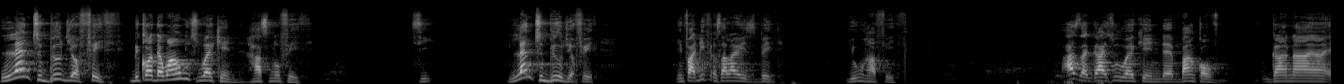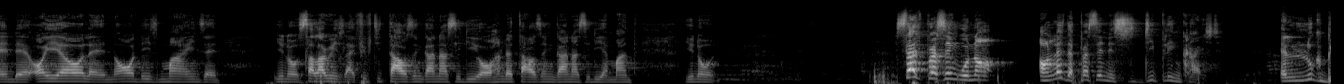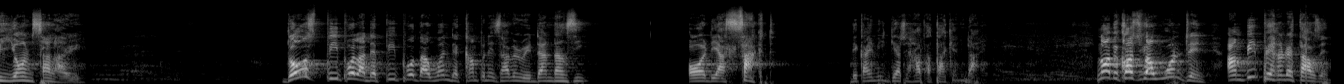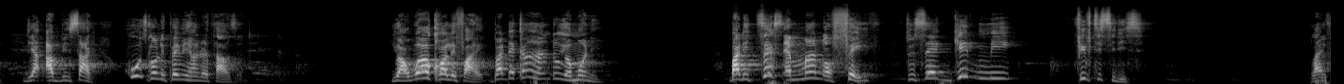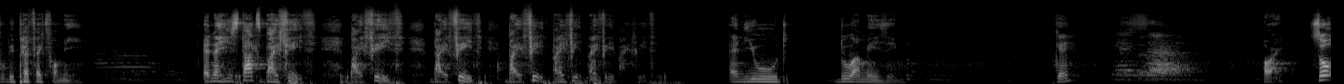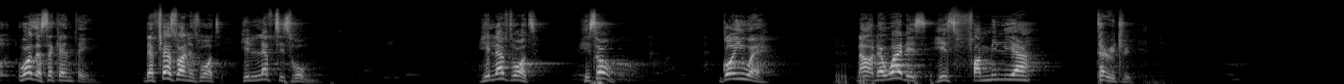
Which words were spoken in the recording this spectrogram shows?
learn to build your faith. Because the one who's working has no faith. See? Learn to build your faith. In fact, if your salary is big, you won't have faith. As the guys who work in the Bank of Ghana and the oil and all these mines and you know salaries like 50,000 Ghana cedi or 100,000 Ghana cedi a month, you know, such person will not unless the person is deeply in Christ and look beyond salary. Those people are the people that when the company is having redundancy or they are sacked, they can even get a heart attack and die. No, because you are wondering, I'm being paid 100,000. I've been sacked. Who's going to pay me 100,000? You are well qualified, but they can't handle your money. But it takes a man of faith to say, Give me 50 cedis. Life will be perfect for me. And then he starts by faith, by faith, by faith, by faith, by faith, by faith, by faith. And you would do amazing. Okay? Yes, sir. All right. So, what's the second thing? The first one is what? He left his home. He left what? His home. Going where? Now, the word is his familiar territory.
